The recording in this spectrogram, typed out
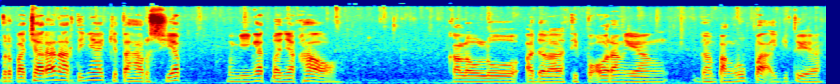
Berpacaran artinya kita harus siap mengingat banyak hal, kalau lo adalah tipe orang yang gampang lupa gitu ya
